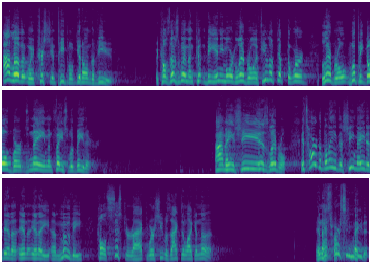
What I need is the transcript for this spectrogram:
I love it when Christian people get on The View because those women couldn't be any more liberal. If you looked up the word liberal, Whoopi Goldberg's name and face would be there. I mean, she is liberal. It's hard to believe that she made it in a, in a, in a, a movie called Sister Act where she was acting like a nun. And that's where she made it.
